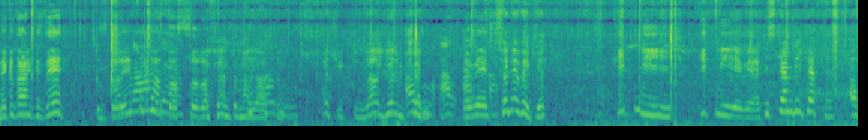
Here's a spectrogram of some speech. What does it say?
Ne kadar güzel. ızgara yapacağız daha sonra. Efendim hayatım. Açıktın ya yerim seni. Evet. Sen eve git. Gitmiş. Gitmiyor eve. İskembiyi getir. Al.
